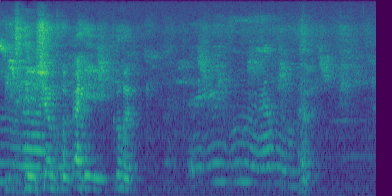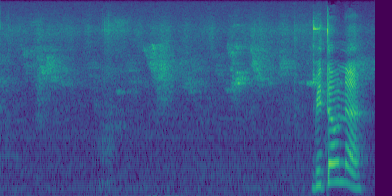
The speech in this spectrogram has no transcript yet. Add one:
Hindi siya makaikot. Bitaw na.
